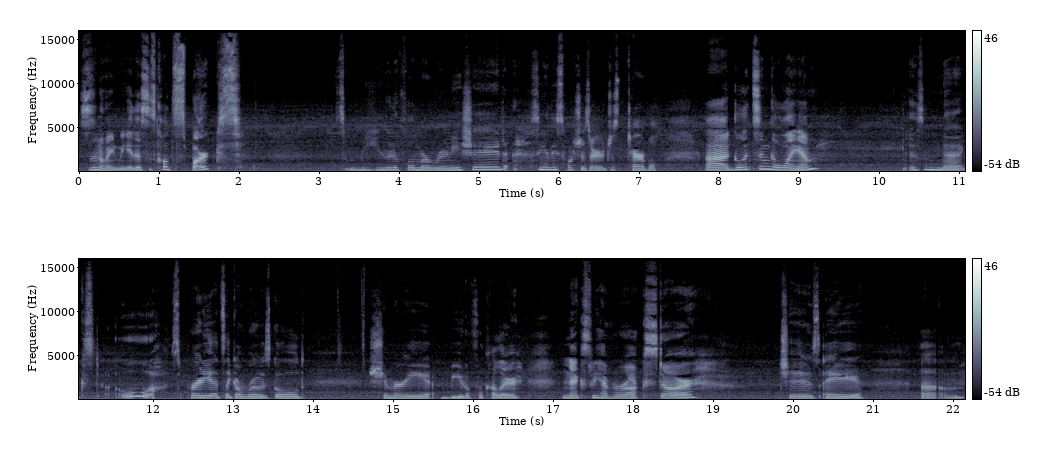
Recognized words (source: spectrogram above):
this is annoying me. This is called Sparks beautiful maroony shade. See, these swatches are just terrible. Uh, Glitz and Glam is next. Oh, it's pretty. It's like a rose gold, shimmery, beautiful color. Next we have Rockstar, which is a um,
